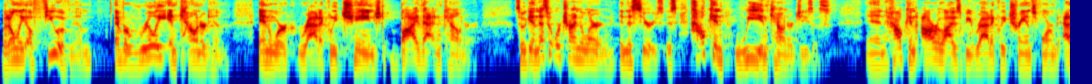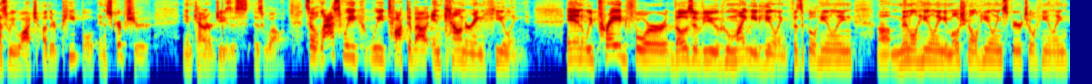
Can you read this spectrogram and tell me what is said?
But only a few of them ever really encountered him and were radically changed by that encounter. So again, that's what we're trying to learn in this series is how can we encounter Jesus? And how can our lives be radically transformed as we watch other people in scripture encounter Jesus as well. So last week we talked about encountering healing. And we prayed for those of you who might need healing physical healing, um, mental healing, emotional healing, spiritual healing.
